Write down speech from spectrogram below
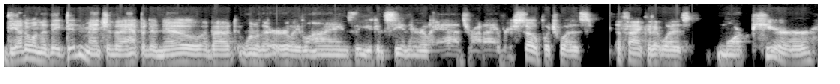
The other one that they didn't mention that I happen to know about one of the early lines that you can see in the early ads around Ivory soap, which was the fact that it was more pure,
